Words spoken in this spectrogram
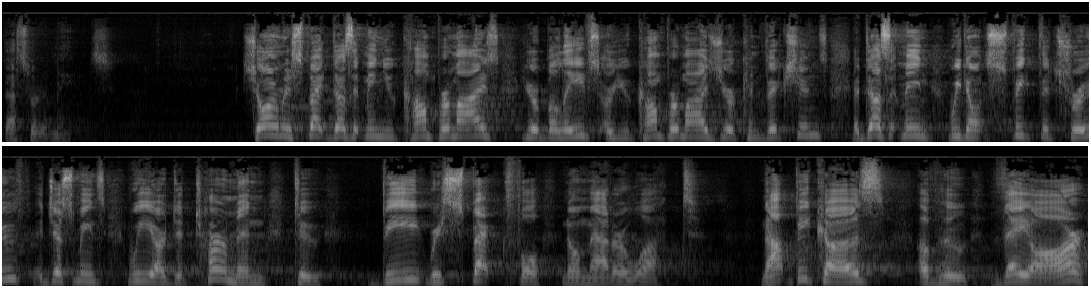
That's what it means. Showing respect doesn't mean you compromise your beliefs or you compromise your convictions. It doesn't mean we don't speak the truth. It just means we are determined to be respectful no matter what. Not because of who they are,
